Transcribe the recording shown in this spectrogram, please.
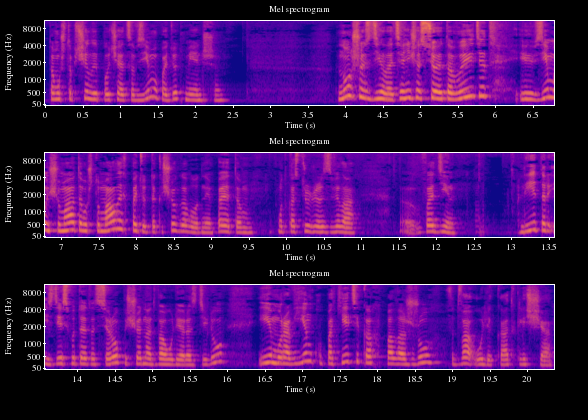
потому что пчелы, получается, в зиму пойдет меньше. Ну, что сделать? Они сейчас все это выйдет, и в зиму еще мало того, что мало их пойдет, так еще голодные. Поэтому вот кастрюлю развела э, в один литр, и здесь вот этот сироп еще на два улья разделю. И муравьинку в пакетиках положу в два улика от клеща.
